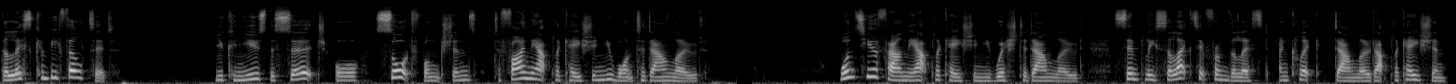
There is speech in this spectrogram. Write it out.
the list can be filtered you can use the search or sort functions to find the application you want to download. Once you have found the application you wish to download, simply select it from the list and click Download Application.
